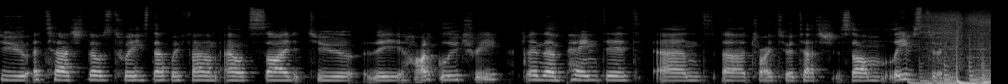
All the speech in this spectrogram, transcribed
to attach those twigs that we found outside to the hot glue tree and then paint it and uh, try to attach some leaves to it.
